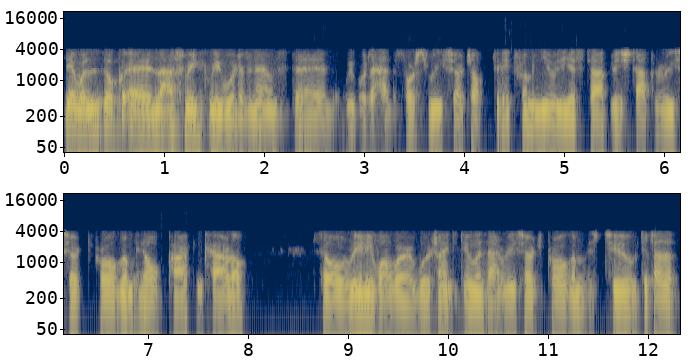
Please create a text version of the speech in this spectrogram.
Yeah, well, look, uh, last week we would have announced uh, we would have had the first research update from a newly established apple research program in Oak Park in Carlow. So, really, what we're we're trying to do in that research program is to develop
